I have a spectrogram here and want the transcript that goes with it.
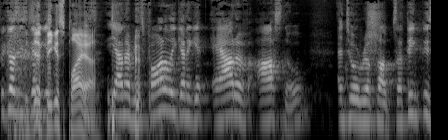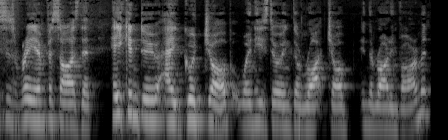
Because he's, He's gonna their get- biggest player. he's- Yeah, no, but he's finally going to get out of Arsenal into a real club. So I think this is re-emphasised that he can do a good job when he's doing the right job in the right environment,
